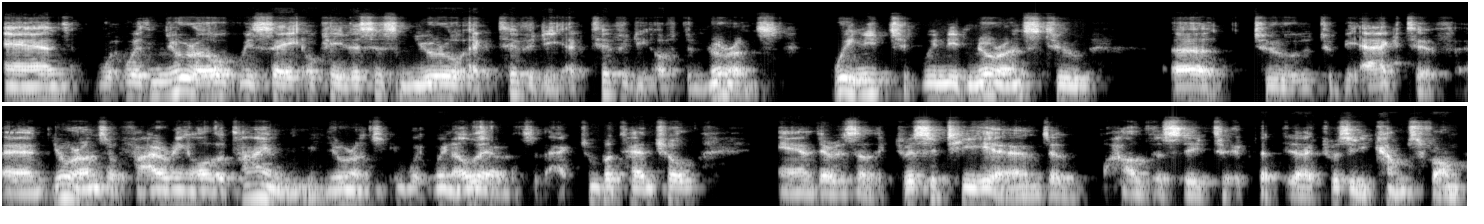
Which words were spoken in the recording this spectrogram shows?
And with neuro, we say, okay, this is neural activity, activity of the neurons. We need to, we need neurons to uh, to to be active, and neurons are firing all the time. Neurons, we, we know there is an action potential, and there is electricity, and uh, how does the, the electricity comes from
